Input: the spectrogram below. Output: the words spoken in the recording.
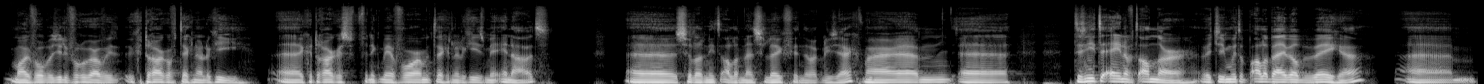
Mooi voorbeeld, jullie vroegen over gedrag of technologie. Uh, gedrag is, vind ik, meer vorm, technologie is meer inhoud. Zullen niet alle mensen leuk vinden wat ik nu zeg. Maar um, uh, het is niet de een of het ander. Weet je, je moet op allebei wel bewegen. Um,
